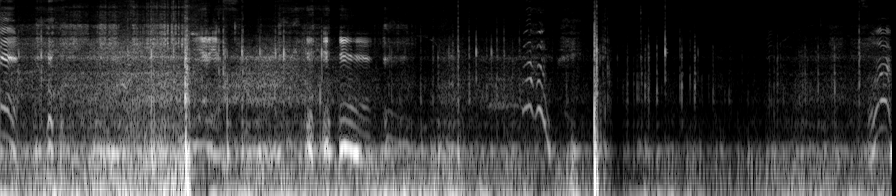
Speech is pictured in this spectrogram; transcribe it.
Зомби! Ерес! Супер!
